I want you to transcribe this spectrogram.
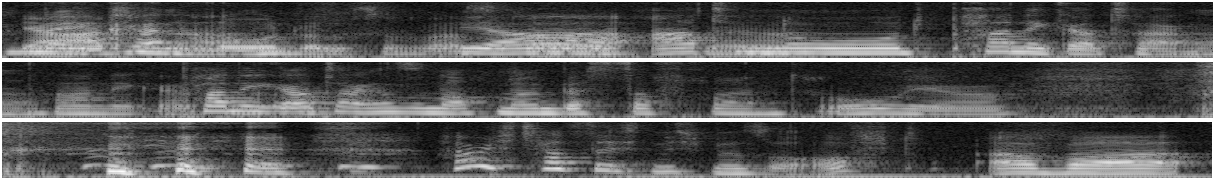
ja, Nee, Atemnot und sowas. Ja, auch. Atemnot, Panikattacken. Ja. Panikattacken. Panikattacken sind auch mein bester Freund. Oh ja. Habe ich tatsächlich nicht mehr so oft. Aber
